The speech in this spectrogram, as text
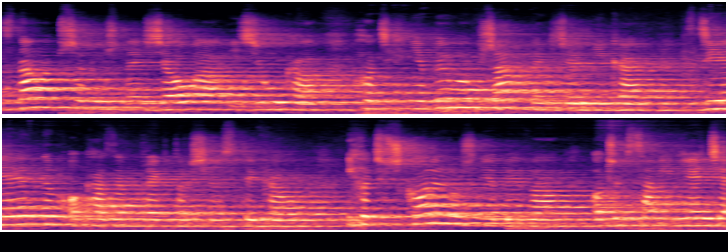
znała przeróżne zioła i ziółka, choć ich nie było w żadnych dziennikach, z jednym okazem dyrektor się stykał. I choć w szkole różnie bywa, o czym sami wiecie,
